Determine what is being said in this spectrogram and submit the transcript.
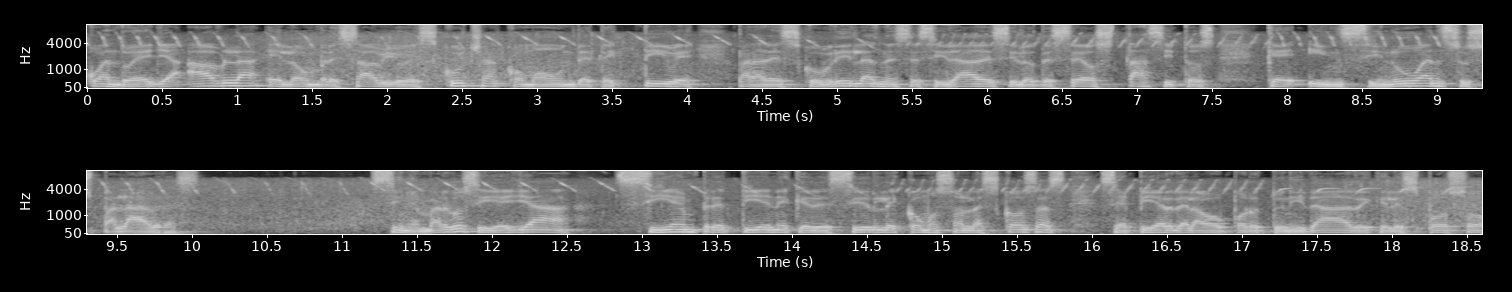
Cuando ella habla, el hombre sabio escucha como un detective para descubrir las necesidades y los deseos tácitos que insinúan sus palabras. Sin embargo, si ella siempre tiene que decirle cómo son las cosas, se pierde la oportunidad de que el esposo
